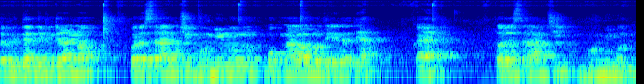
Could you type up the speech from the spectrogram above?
तर विद्यार्थी मित्रांनो परसरामची भूमी म्हणून कोकणाला ओळखल्या जाते काय? परसरामची भूमी म्हणून.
